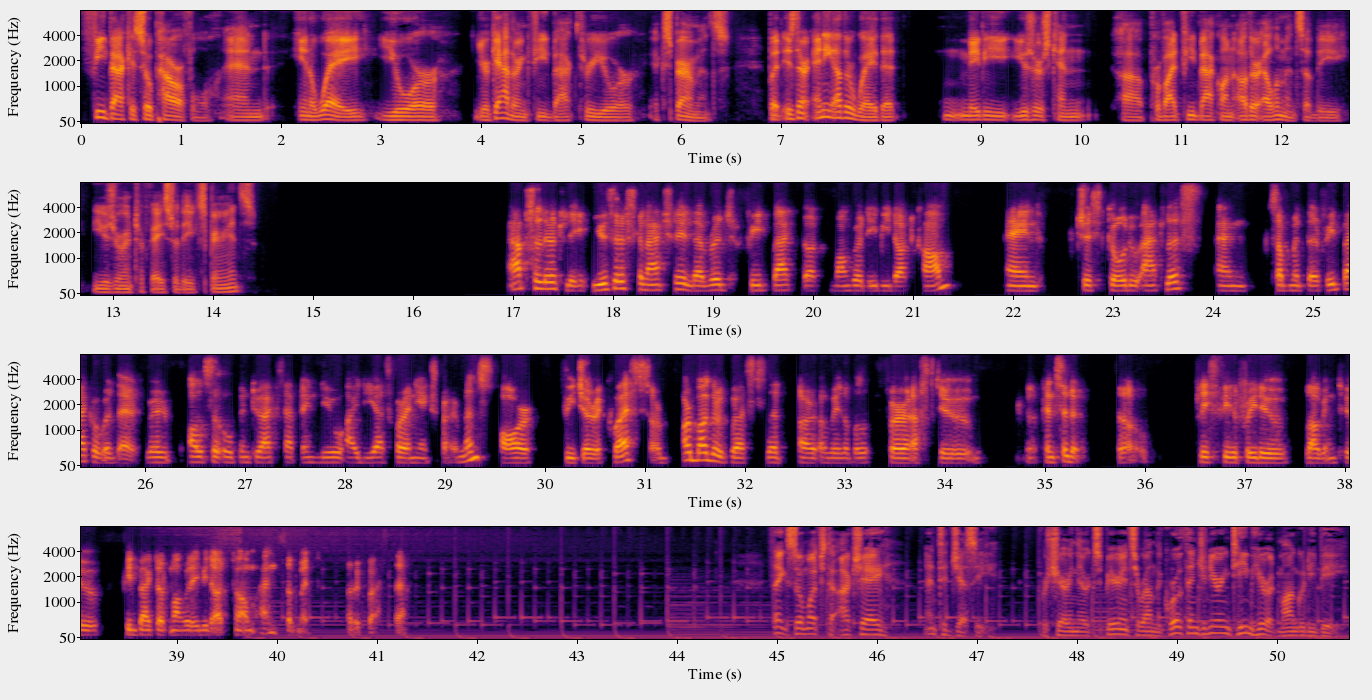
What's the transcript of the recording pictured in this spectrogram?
Feedback is so powerful. And in a way, you're you're gathering feedback through your experiments. But is there any other way that maybe users can uh, provide feedback on other elements of the user interface or the experience? Absolutely. Users can actually leverage feedback.mongodb.com and just go to Atlas and submit their feedback over there. We're also open to accepting new ideas for any experiments or feature requests or, or bug requests that are available for us to consider. So please feel free to log into feedback.mongodb.com and submit a request there. Thanks so much to Akshay and to Jesse for sharing their experience around the growth engineering team here at MongoDB.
